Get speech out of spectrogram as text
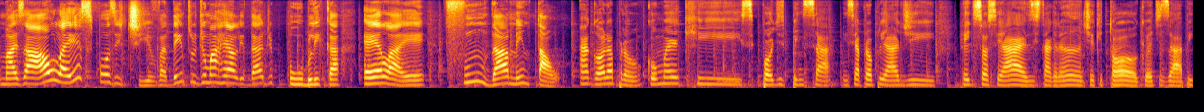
Mas a aula expositiva, dentro de uma realidade pública, ela é fundamental. Agora, Pro, como é que se pode pensar em se apropriar de redes sociais, Instagram, TikTok, WhatsApp,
